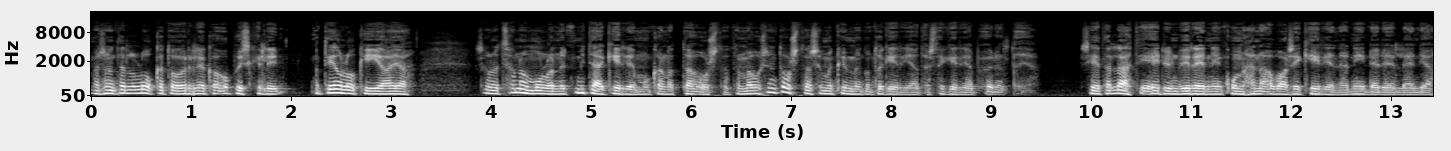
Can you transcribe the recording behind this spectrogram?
Mä sanoin tälle luokkatoverille, joka opiskeli teologiaa ja sanoin, että sano mulle nyt, mitä kirjaa mun kannattaa ostaa. Mä voisin nyt ostaa semmoinen kymmenkunta kirjaa tästä kirjapöydältä. Ja sieltä lähti Edyn Virenin, kun hän avasi kirjan ja niin edelleen. Ja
